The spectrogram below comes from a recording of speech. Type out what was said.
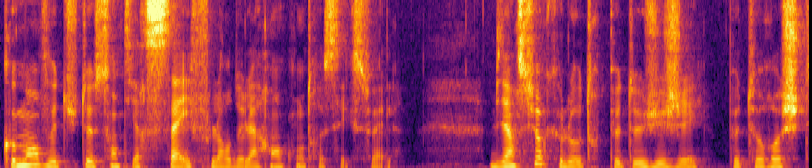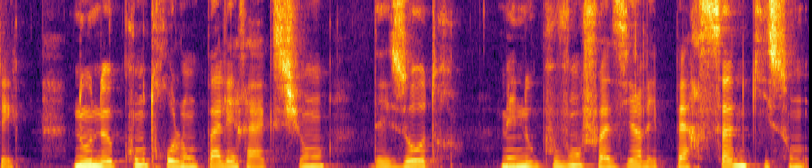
comment veux-tu te sentir safe lors de la rencontre sexuelle? Bien sûr que l'autre peut te juger, peut te rejeter. Nous ne contrôlons pas les réactions des autres, mais nous pouvons choisir les personnes qui sont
